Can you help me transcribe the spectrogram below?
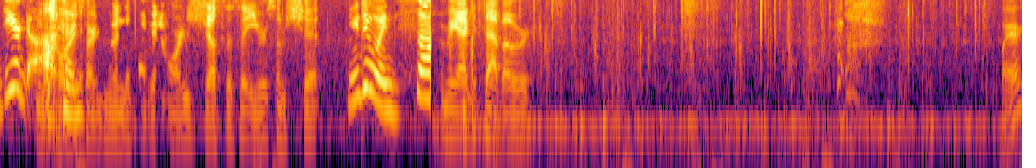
Dear god. before I God. start doing the fucking orange justice at you or some shit. You're doing so. I mean, I can tap over. Where?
